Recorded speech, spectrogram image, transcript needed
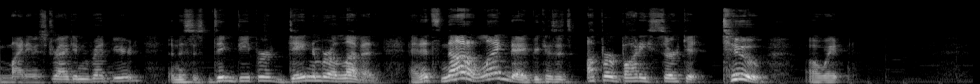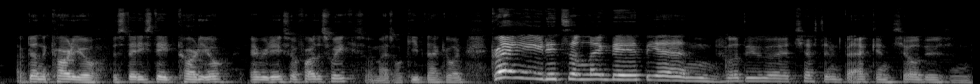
My name is Dragon Redbeard, and this is Dig Deeper, day number 11. And it's not a leg day because it's upper body circuit 2. Oh, wait. I've done the cardio, the steady state cardio every day so far this week, so I might as well keep that going. Great! It's a leg day at the end. We'll do uh, chest and back and shoulders and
